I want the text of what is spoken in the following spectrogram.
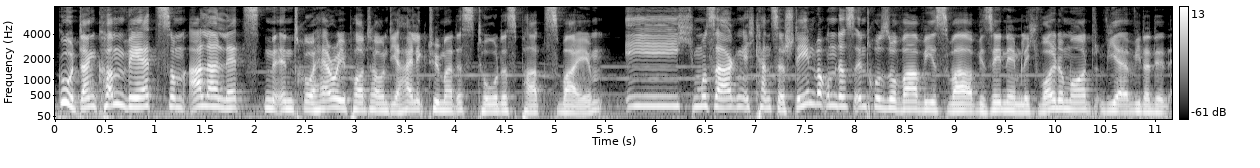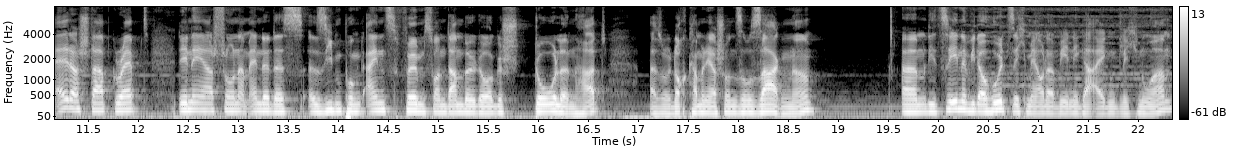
Gut, dann kommen wir jetzt zum allerletzten Intro Harry Potter und die Heiligtümer des Todes Part 2. Ich muss sagen, ich kann es verstehen, warum das Intro so war, wie es war. Wir sehen nämlich Voldemort, wie er wieder den Elderstab grabt, den er ja schon am Ende des 7.1 Films von Dumbledore gestohlen hat. Also doch kann man ja schon so sagen, ne? Ähm, die Szene wiederholt sich mehr oder weniger eigentlich nur.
